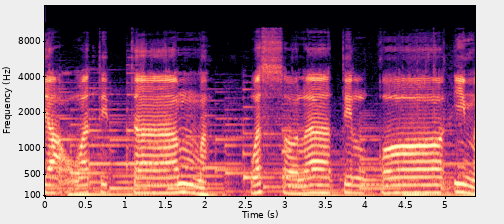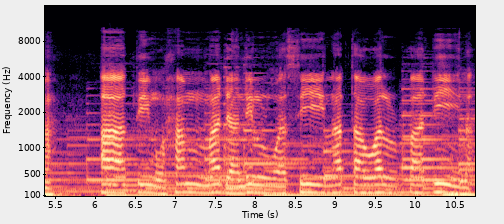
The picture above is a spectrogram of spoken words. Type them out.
da'wati tammah Wassalatil qaimah. Ati Muhammadanil wasilata wal fadilah.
